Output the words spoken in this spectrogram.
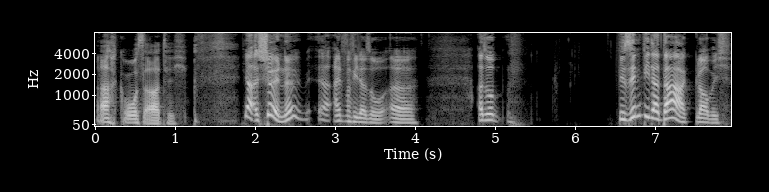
Ach, großartig. Ja, ist schön, ne? Einfach wieder so. Äh, also, wir sind wieder da, glaube ich.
